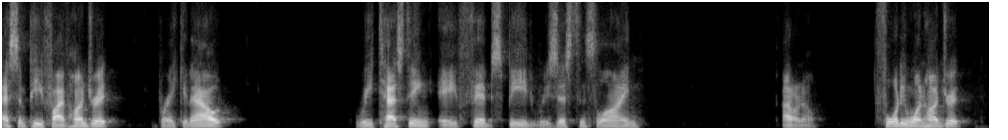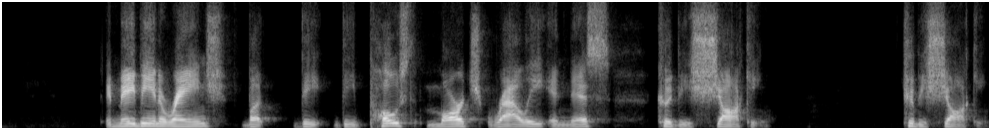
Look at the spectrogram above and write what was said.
S&P 500 breaking out, retesting a fib speed resistance line. I don't know, 4100. It may be in a range, but the the post March rally in this could be shocking. Could be shocking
